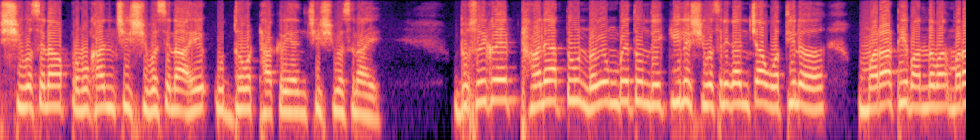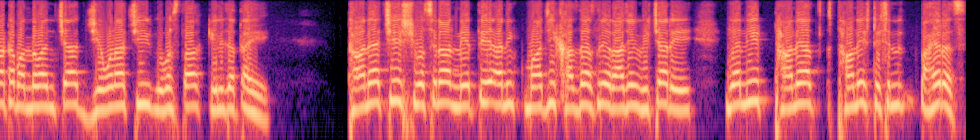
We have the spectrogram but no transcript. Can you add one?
शिवसेना प्रमुखांची शिवसेना आहे उद्धव ठाकरे यांची शिवसेना आहे. दुसरीकडे ठाण्यातून नवी मुंबईतून देखील शिवसैनिकांच्या वतीनं मराठी बांधवा मराठा बांधवांच्या जेवणाची व्यवस्था केली जात आहे. ठाण्याचे शिवसेना नेते आणि माजी खासदार असलेले राजन विचारे यांनी ठाण्यात ठाणे स्टेशन बाहेरच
